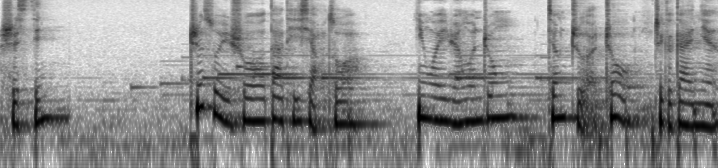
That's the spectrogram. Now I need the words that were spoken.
是新。之所以说大题小做，因为原文中将褶皱这个概念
